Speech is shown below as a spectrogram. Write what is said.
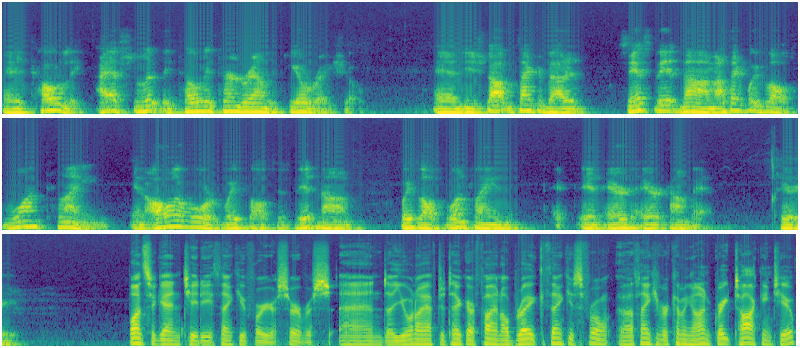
And it totally, absolutely, totally turned around the kill ratio. And you stop and think about it, since Vietnam, I think we've lost one plane in all the wars we've fought since Vietnam, we've lost one plane in air-to-air combat. Period. Once again, TD, thank you for your service. And uh, you and I have to take our final break. Thank you for uh, thank you for coming on. Great talking to you.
